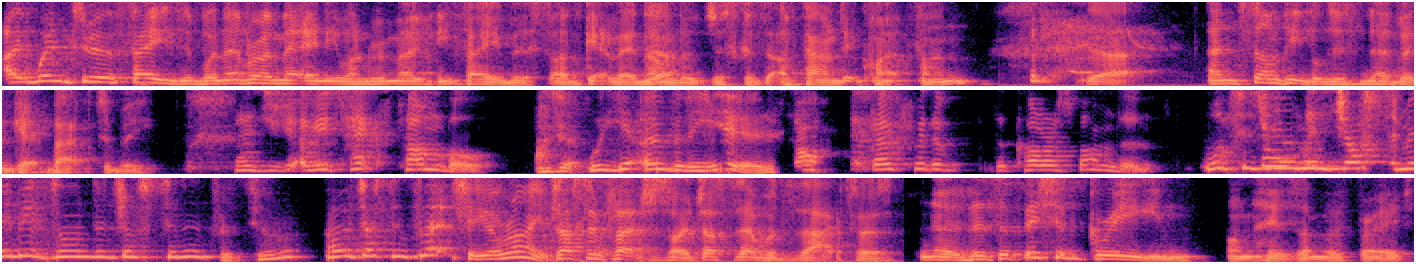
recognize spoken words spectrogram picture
I went through a phase of whenever I met anyone remotely famous, I'd get their number just because I found it quite fun. Yeah. And some people just never get back to me. So did you, have you text Tumble? I don't, well, yeah, over the years. Go through the, the correspondence. What's his real name? Justin. Maybe it's under Justin Edwards. You're right. Oh, Justin Fletcher. You're right. Justin Fletcher, sorry, Justin Edwards' is actor. No, there's a Bishop Green on his, I'm afraid.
